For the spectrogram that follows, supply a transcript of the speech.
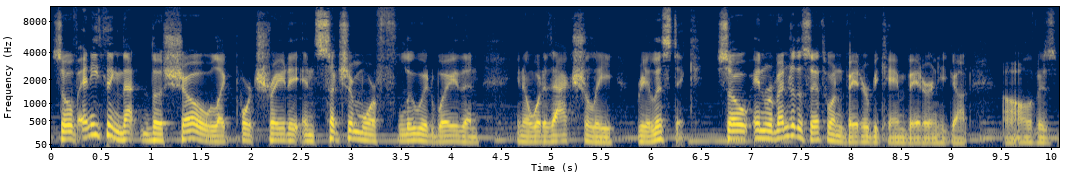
So if anything that the show like portrayed it in such a more fluid way than, you know, what is actually realistic. So in Revenge of the Sith when Vader became Vader and he got uh, all of his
